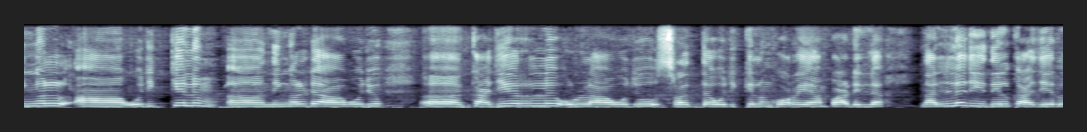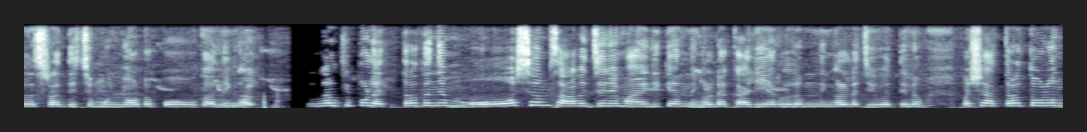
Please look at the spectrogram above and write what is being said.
നിങ്ങൾ ഒരിക്കലും നിങ്ങളുടെ ആ ഒരു കരിയറിൽ ഉള്ള ആ ഒരു ശ്രദ്ധ ഒരിക്കലും കുറയാൻ പാടില്ല. നല്ല രീതിയിൽ കരിയറിൽ ശ്രദ്ധിച്ച് മുന്നോട്ട് പോവുക നിങ്ങൾ. നിങ്ങൾക്കിപ്പോൾ എത്ര തന്നെ മോശം സാഹചര്യമായിരിക്കാം നിങ്ങളുടെ കരിയറിലും നിങ്ങളുടെ ജീവിതത്തിലും പക്ഷെ അത്രത്തോളം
